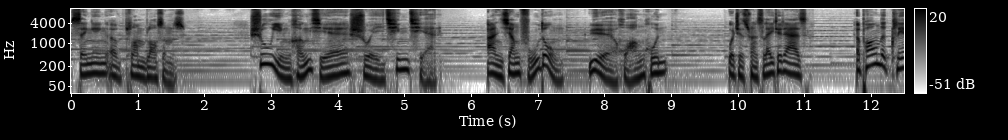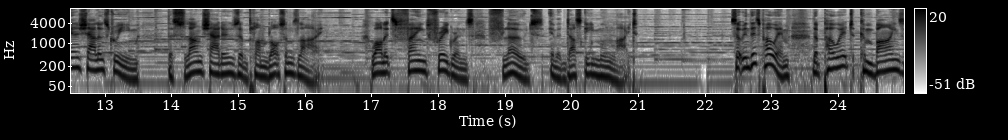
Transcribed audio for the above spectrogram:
singing of plum blossoms. 疏影横斜水清浅，暗香浮动 月黄昏, which is translated as Upon the clear shallow stream, the slant shadows of plum blossoms lie, while its faint fragrance floats in the dusky moonlight. So, in this poem, the poet combines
